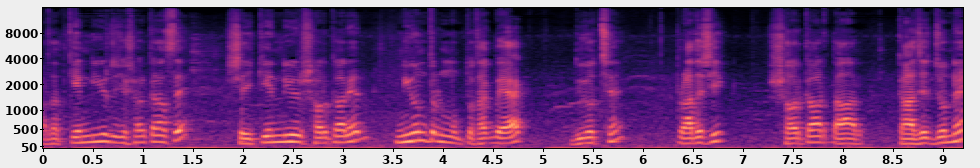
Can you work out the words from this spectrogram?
অর্থাৎ কেন্দ্রীয় যে সরকার আছে, সেই কেন্দ্রীয় সরকারের নিয়ন্ত্রণ মুক্ত থাকবে এক, দুই হচ্ছে প্রাদেশিক সরকার তার কাজের জন্যে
